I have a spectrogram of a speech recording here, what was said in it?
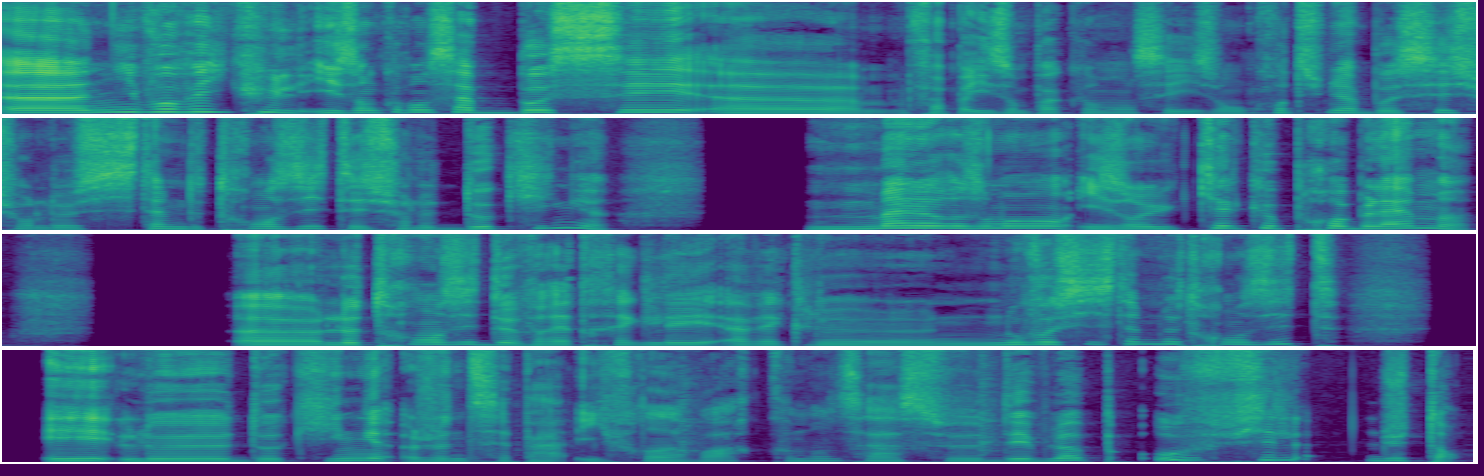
Euh, niveau véhicule, ils ont commencé à bosser, euh, enfin pas ils ont pas commencé, ils ont continué à bosser sur le système de transit et sur le docking. Malheureusement, ils ont eu quelques problèmes. Euh, le transit devrait être réglé avec le nouveau système de transit. Et le docking, je ne sais pas, il faudra voir comment ça se développe au fil du temps.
